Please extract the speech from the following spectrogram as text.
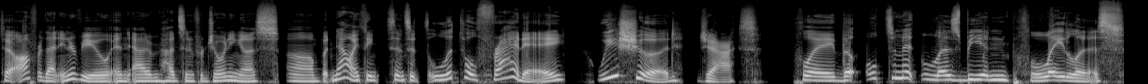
to offer that interview and Adam Hudson for joining us. Uh, but now I think since it's Little Friday, we should, Jax, play the ultimate lesbian playlist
